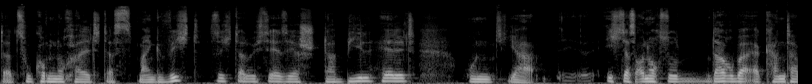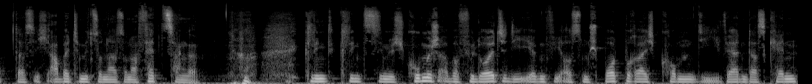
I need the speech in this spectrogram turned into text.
dazu kommt noch halt, dass mein Gewicht sich dadurch sehr, sehr stabil hält. Und ja, ich das auch noch so darüber erkannt habe, dass ich arbeite mit so einer, so einer Fettzange. klingt, klingt ziemlich komisch, aber für Leute, die irgendwie aus dem Sportbereich kommen, die werden das kennen.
